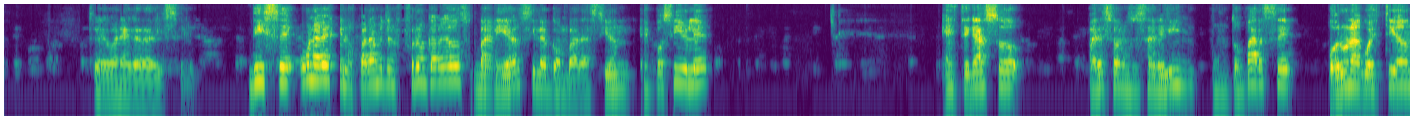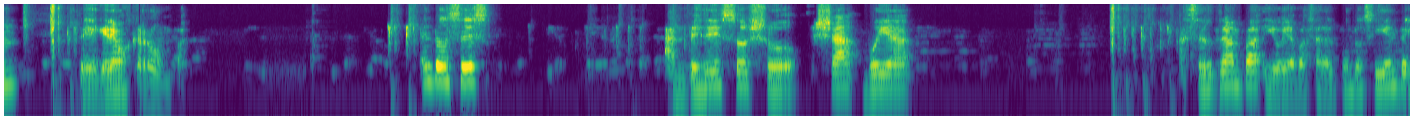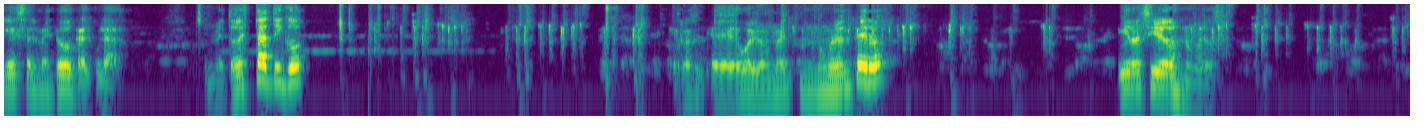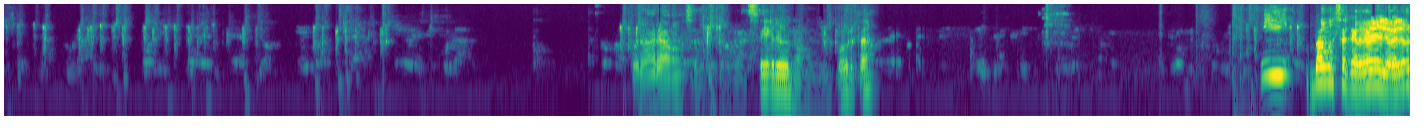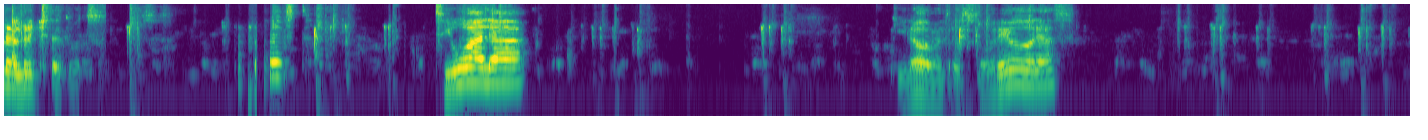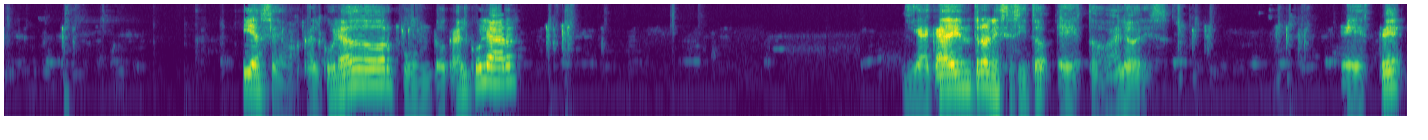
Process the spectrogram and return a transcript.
Estoy de buena cargar el celular. Dice, una vez que los parámetros fueron cargados, validar si la comparación es posible. En este caso, para eso vamos a usar el in.parse por una cuestión de que queremos que rompa. Entonces, antes de eso, yo ya voy a hacer trampa y voy a pasar al punto siguiente, que es el método calcular. Es un método estático que, devuelve un número entero y recibe dos números. Por ahora vamos a a cero, no me importa. Y vamos a cargar el valor al rich textbox. Text es igual a kilómetros sobre horas. Y hacemos calculador, punto calcular. Y acá adentro necesito estos valores. Este.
